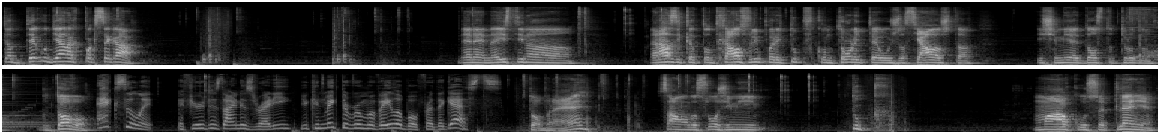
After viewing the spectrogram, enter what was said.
Къде го дянах пък сега? Не, не, наистина разликата от House Flipper и тук в контролите е ужасяваща. И ще ми е доста трудно. Готово? Excellent! If your design is ready, you can make the room available for the guests. Добре. Само да сложим и тук малко осветление.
